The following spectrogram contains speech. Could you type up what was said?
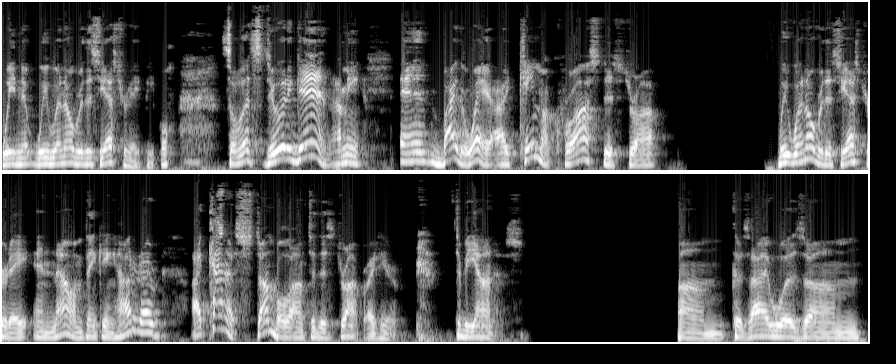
We, know, we went over this yesterday, people. So let's do it again. I mean, and by the way, I came across this drop. We went over this yesterday, and now I'm thinking, how did I? I kind of stumbled onto this drop right here, to be honest. Um, because I was um,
